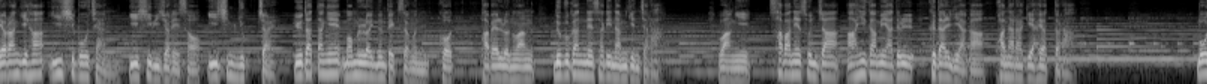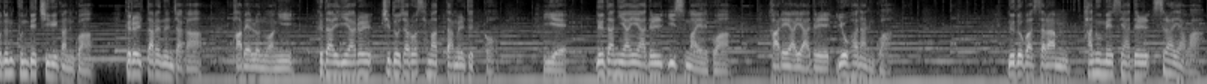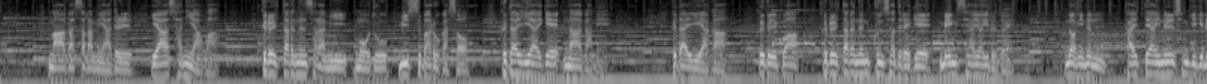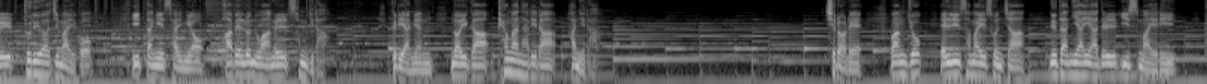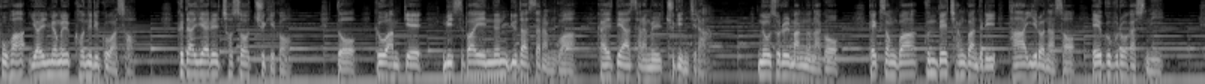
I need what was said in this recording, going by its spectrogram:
열왕기하 25장 22절에서 26절. 유다 땅에 머물러 있는 백성은 곧 바벨론 왕 느부갓네살이 남긴 자라. 왕이 사반의 손자 아히감의 아들 그달리아가 관할하게 하였더라. 모든 군대 지휘관과 그를 따르는 자가 바벨론 왕이 그달리아를 지도자로 삼았담을 듣고 이에 느다니아의 아들 이스마엘과 가레아의 아들 요하난과 느도바 사람 다누메스의 아들 스라야와 마가 사람의 아들 야사니아와 그를 따르는 사람이 모두 미스바로 가서 그달리아에게 나아가매 그달리아가 그들과 그를 따르는 군사들에게 맹세하여 이르되 너희는 갈대아인을 섬기기를 두려워하지 말고 이 땅에 살며 바벨론 왕을 섬기라. 그리하면 너희가 평안하리라 하니라 7월에 왕족 엘리사마의 손자 느다니아의 아들 이스마엘이 부하 10명을 거느리고 와서 그달리아를 쳐서 죽이고 또 그와 함께 미스바에 있는 유다 사람과 갈대아 사람을 죽인지라 노소를 막론하고 백성과 군대 장관들이 다 일어나서 애굽으로 갔으니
